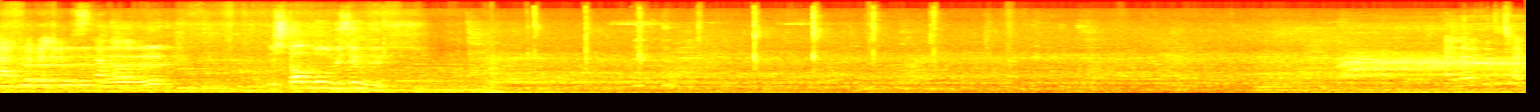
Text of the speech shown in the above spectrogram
Geldi. Bebeleri bizden alalım. İstanbul bizimdir. El hareketi çek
